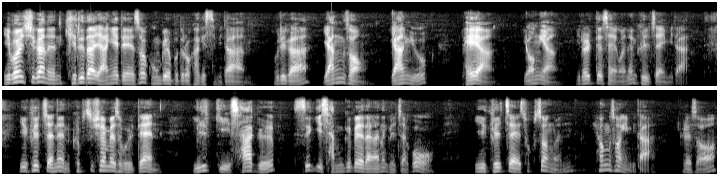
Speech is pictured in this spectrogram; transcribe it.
이번 시간은 기르다 양에 대해서 공부해 보도록 하겠습니다. 우리가 양성, 양육, 배양, 영양 이럴 때 사용하는 글자입니다. 이 글자는 급수 시험에서 볼 땐 읽기 4급, 쓰기 3급에 해당하는 글자고 이 글자의 속성은 형성입니다. 그래서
